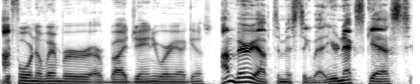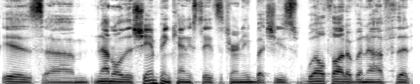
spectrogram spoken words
before November or by January, I guess. I'm very optimistic about it. Your next guest is um, not only the Champaign County State's Attorney, but she's well thought of enough that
